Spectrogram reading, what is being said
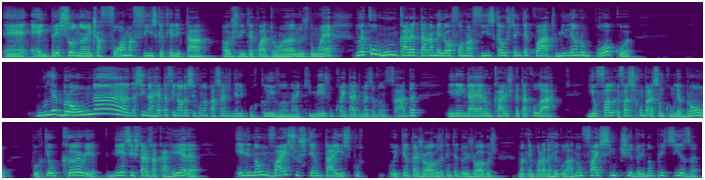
É, é impressionante a forma física que ele tá aos 34 anos. Não é, não é comum o cara estar tá na melhor forma física aos 34. Me lembra um pouco o LeBron na, assim, na reta final da segunda passagem dele por Cleveland, né? Que mesmo com a idade mais avançada, ele ainda era um cara espetacular. E eu, falo, eu faço essa comparação com o LeBron porque o Curry, nesse estágio da carreira, ele não vai sustentar isso por 80 jogos, 82 jogos, uma temporada regular. Não faz sentido, ele não precisa.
